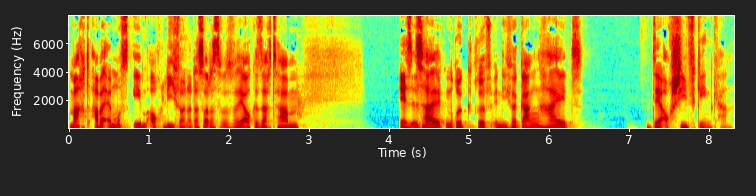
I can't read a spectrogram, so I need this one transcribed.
macht. Aber er muss eben auch liefern. Und das war das, was wir ja auch gesagt haben. Es ist halt ein Rückgriff in die Vergangenheit, der auch schief gehen kann.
